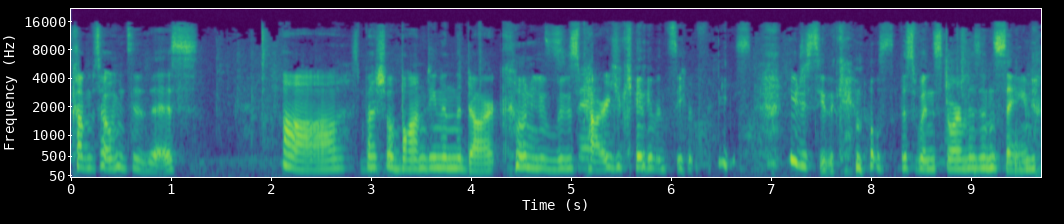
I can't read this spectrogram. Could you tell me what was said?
Comes home to this. Aw, special bonding in the dark. When you lose power, you can't even see your face. You just see the candles. This windstorm is insane.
